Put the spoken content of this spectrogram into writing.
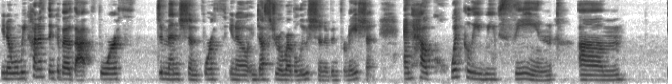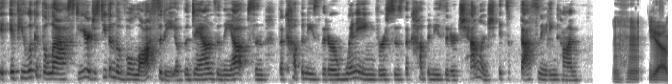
You know, when we kind of think about that fourth dimension, fourth, you know, industrial revolution of information, and how quickly we've seen. Um, if you look at the last year, just even the velocity of the downs and the ups, and the companies that are winning versus the companies that are challenged, it's a fascinating time. Mm-hmm. Yeah,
